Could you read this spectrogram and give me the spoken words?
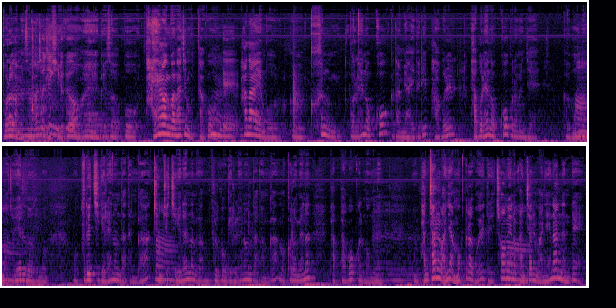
돌아가면서 음, 하고 선생님들이요? 계시고, 예, 어. 그래서 뭐 다양한 건 하진 못하고 음. 네. 하나의 뭐그큰걸 해놓고 그 다음에 아이들이 밥을 밥을 해놓고 그러면 이제 그 먹는 아. 거죠. 예를 들어서 뭐, 뭐 부대찌개를 해놓는다든가 김치찌개를 해놓는가 뭐 불고기를 해놓는다든가 뭐 그러면은 밥하고 그걸 먹는 음. 반찬을 많이 안 먹더라고요. 애들이 처음에는 아. 반찬을 많이 해놨는데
